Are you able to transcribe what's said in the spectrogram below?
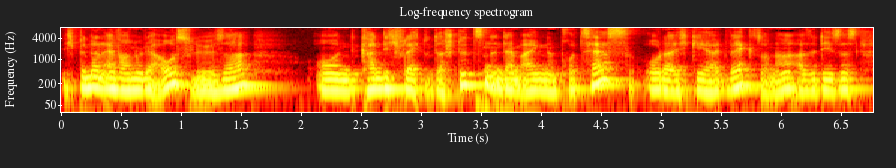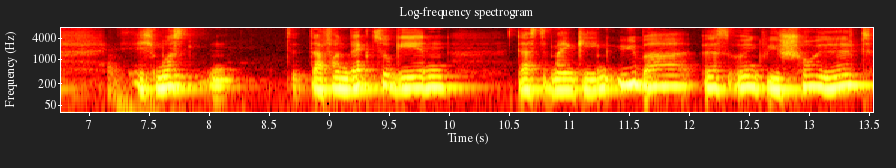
ich bin dann einfach nur der Auslöser und kann dich vielleicht unterstützen in deinem eigenen Prozess oder ich gehe halt weg. So, ne? Also dieses, ich muss davon wegzugehen, dass mein Gegenüber ist irgendwie schuld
